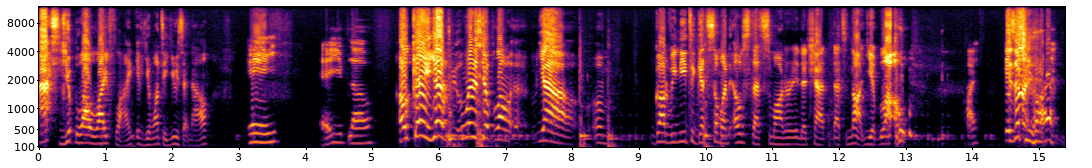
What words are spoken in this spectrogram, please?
Axe Yip Lao Lifeline if you want to use it now. Hey, hey, Blau. Okay, yeah. Where is Yip Lao? Uh, yeah. Um. God, we need to get someone else that's smarter in the chat. That's not Yip Lao. Hi. Is there? What?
